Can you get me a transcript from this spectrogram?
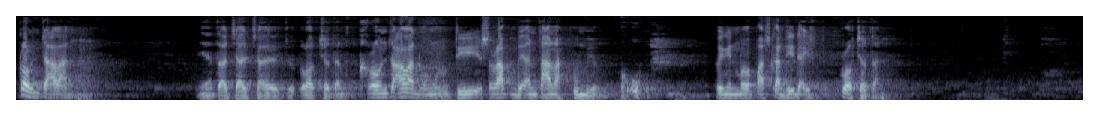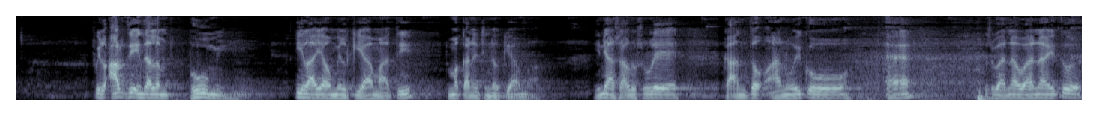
Kroncalan ya tajaljal itu kelojotan kroncalan diserap mbekan tanah bumi oh, pengen melepaskan dia dari kelojotan fil ardi ing dalam bumi ila yaumil kiamati mekane dina kiamat. Ini asal usule kantuk anu iku eh sewana-wana itu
